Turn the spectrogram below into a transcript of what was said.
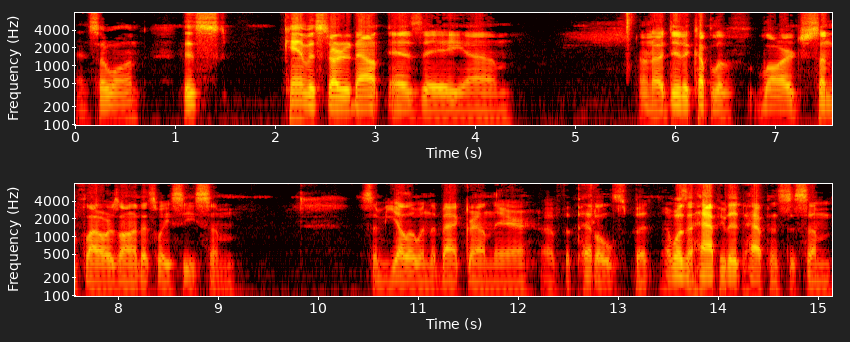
and so on. This canvas started out as a um, I don't know, I did a couple of large sunflowers on it. That's why you see some some yellow in the background there of the petals. But I wasn't happy that it happens to some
